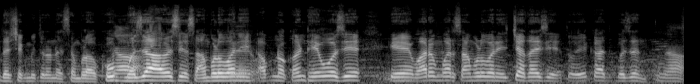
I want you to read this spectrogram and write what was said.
દર્શક મિત્રોને સંભળાવો. ખૂબ મજા આવે છે સાંભળવાની. આપનો કંઠ એવો છે કે વારંવાર સાંભળવાની ઈચ્છા થાય છે તો એકાદ ભજન. હા.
